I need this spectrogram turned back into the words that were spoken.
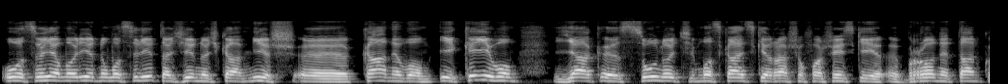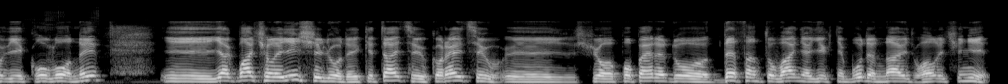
у своєму рідному селі та жіночка між е, Каневом і Києвом, як е, сунуть москальські рашофашистські е, бронетанкові колони. І як бачили інші люди, і китайців, корейців, е, що попереду десантування їхнє буде навіть в Галичині.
